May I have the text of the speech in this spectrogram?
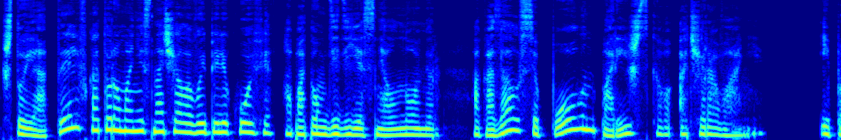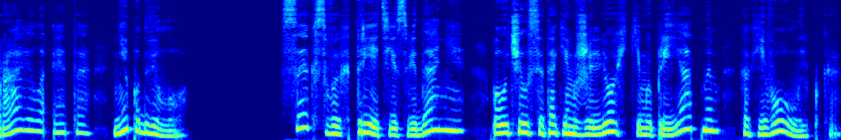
что и отель, в котором они сначала выпили кофе, а потом Дидье снял номер, оказался полон парижского очарования. И правило это не подвело. Секс в их третье свидание получился таким же легким и приятным, как его улыбка.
